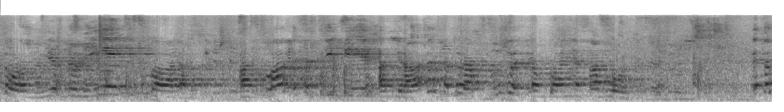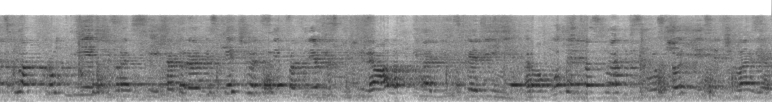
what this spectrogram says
стороны, между линией и складом. А склад это 3PL-оператор, который обслуживает компания Таблой. Этот склад крупнейший в России, который обеспечивает все потребности филиалов и Ногинской линии. Работает на складе всего 110 человек.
